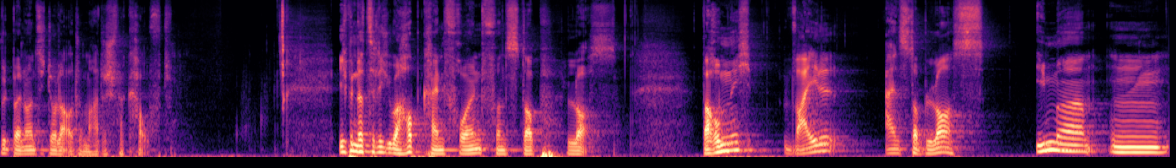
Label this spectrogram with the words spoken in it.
wird bei 90 Dollar automatisch verkauft. Ich bin tatsächlich überhaupt kein Freund von Stop-Loss. Warum nicht? Weil ein Stop-Loss immer mh, mm,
